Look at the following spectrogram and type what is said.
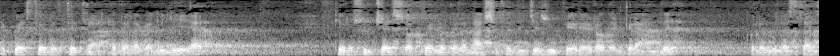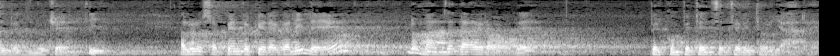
e questo era il tetrarca della Galilea, che era successo a quello della nascita di Gesù che era Erode il Grande, quello della strage degli innocenti. Allora sapendo che era Galileo lo manda da Erode per competenza territoriale.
